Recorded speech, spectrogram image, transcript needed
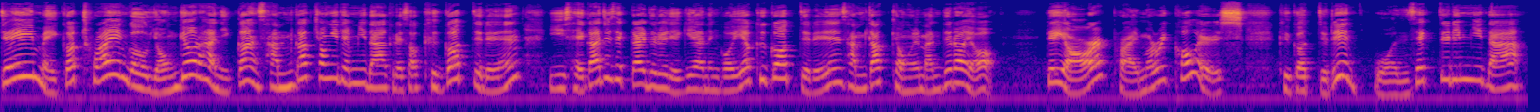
They make a triangle. 연결하니까 삼각형이 됩니다. 그래서 그것들은 이 세 가지 색깔들을 얘기하는 거예요. 그것들은 삼각형을 만들어요. They are primary colors. 그것들은 원색들입니다.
